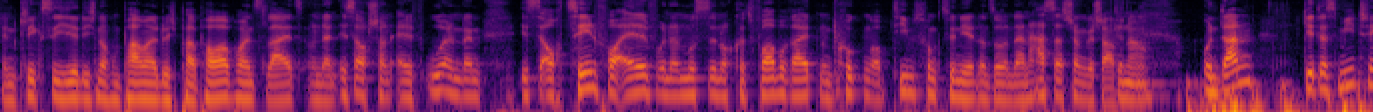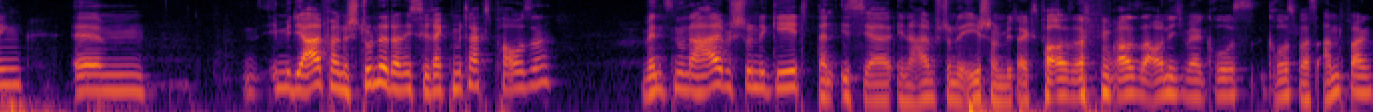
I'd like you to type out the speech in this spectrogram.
Dann klickst du hier dich noch ein paar Mal durch ein paar PowerPoint-Slides und dann ist auch schon 11 Uhr und dann ist auch 10 vor 11 und dann musst du noch kurz vorbereiten und gucken, ob Teams funktioniert und so und dann hast du das schon geschafft. Genau. Und dann geht das Meeting ähm, im Idealfall eine Stunde, dann ist direkt Mittagspause. Wenn es nur eine halbe Stunde geht, dann ist ja in einer halben Stunde eh schon Mittagspause. Dann brauchst du auch nicht mehr groß, groß was anfangen.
